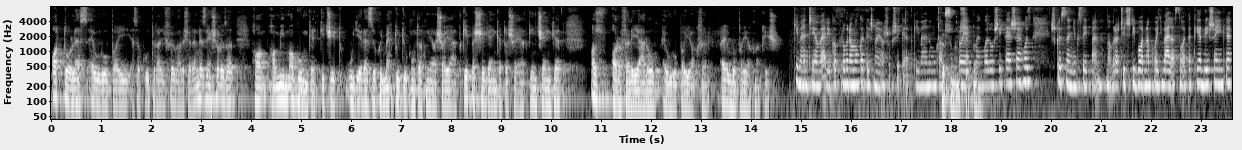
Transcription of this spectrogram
attól lesz európai ez a kulturális fővárosi rendezvénysorozat, ha, ha mi magunk egy kicsit úgy érezzük, hogy meg tudjuk mutatni a saját képességeinket, a saját kincseinket, az arra felé járó európaiak fel, európaiaknak is. Kíváncsian várjuk a programokat, és nagyon sok sikert kívánunk a Köszönöm projekt szépen. megvalósításához, és köszönjük szépen Navracsics Tibornak, hogy válaszolt a kérdéseinkre.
